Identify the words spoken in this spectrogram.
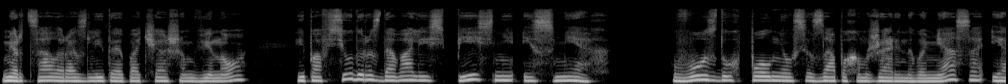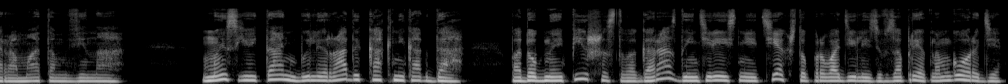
Мерцало разлитое по чашам вино, и повсюду раздавались песни и смех. Воздух полнился запахом жареного мяса и ароматом вина. Мы с Юйтань были рады как никогда. Подобное пиршество гораздо интереснее тех, что проводились в запретном городе,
